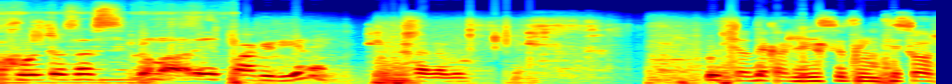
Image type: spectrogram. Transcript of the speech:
খুলতে চাচ্ছিল না এই পাকে দিয়ে না ওইটাতে কাটলে কিছু কিনতে চল।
